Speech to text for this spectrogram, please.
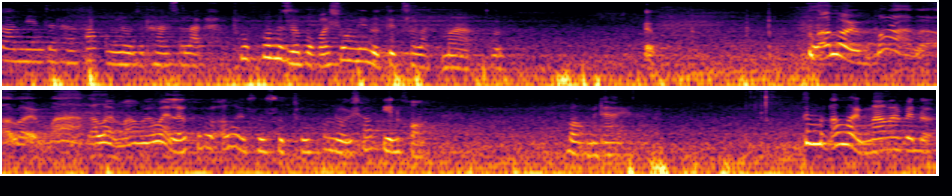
ตอนเย็นจะทานข้าวกับหนูจะทานสลัด ทุกคนหนูจะบอกว่าช่วงนี้หนูติดสลัดมากแบบอร่อยมากอะอร่อยมากอร่อยมากไม่ไหวแล้วคืออร่อยสุดๆทุกคนหนูชอบกินของ บอกไม่ได้แต่มันอร่อยมากมันเป็นแบบ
